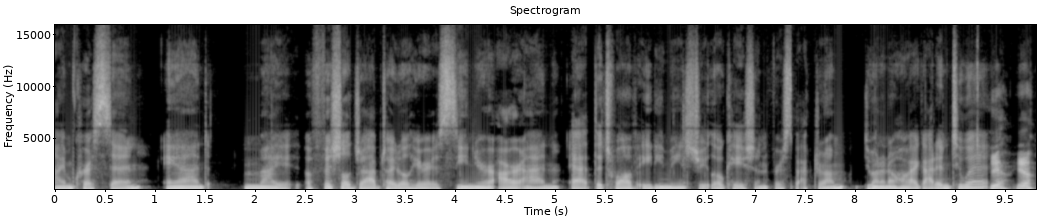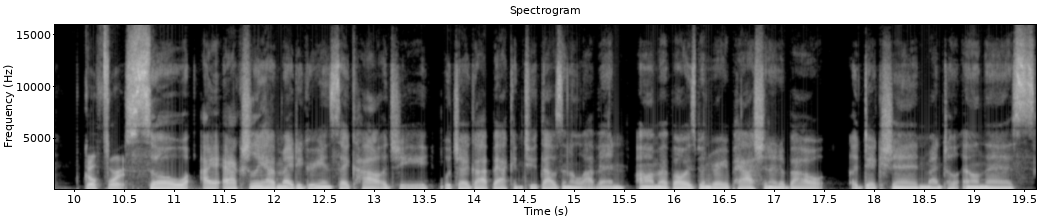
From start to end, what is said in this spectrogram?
I'm Kristen, and my official job title here is Senior RN at the 1280 Main Street location for Spectrum. Do you want to know how I got into it? Yeah, yeah, go for it. So, I actually have my degree in psychology, which I got back in 2011. Um, I've always been very passionate about addiction, mental illness,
